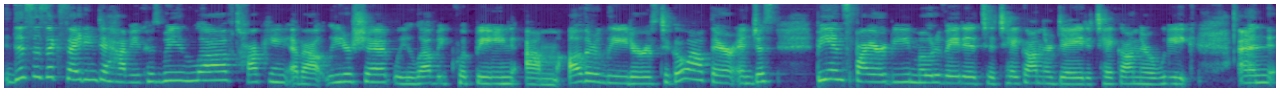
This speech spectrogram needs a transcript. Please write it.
this is exciting to have you because we love talking about leadership. We love equipping um, other leaders to go out there and just be inspired, be motivated to take on their day, to take on their week. And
